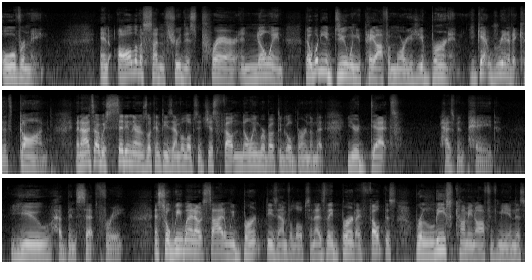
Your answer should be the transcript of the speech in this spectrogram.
over me. And all of a sudden, through this prayer and knowing that what do you do when you pay off a mortgage? You burn it, you get rid of it because it's gone. And as I was sitting there and was looking at these envelopes, it just felt, knowing we're about to go burn them, that your debt has been paid. You have been set free. And so we went outside and we burnt these envelopes. And as they burnt, I felt this release coming off of me and this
